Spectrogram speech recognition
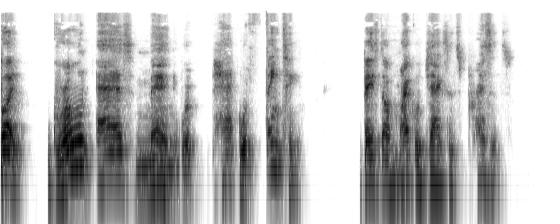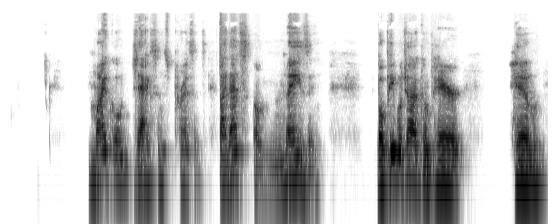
But grown ass men were pat were fainting based off Michael Jackson's presence. Michael Jackson's presence. Like that's amazing. But people try to compare him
